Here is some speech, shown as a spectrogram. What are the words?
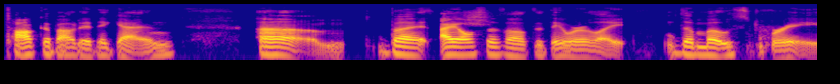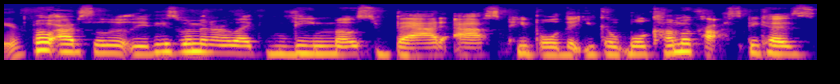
talk about it again. Um but i also thought that they were like the most brave. Oh, absolutely. These women are like the most badass people that you can will come across because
